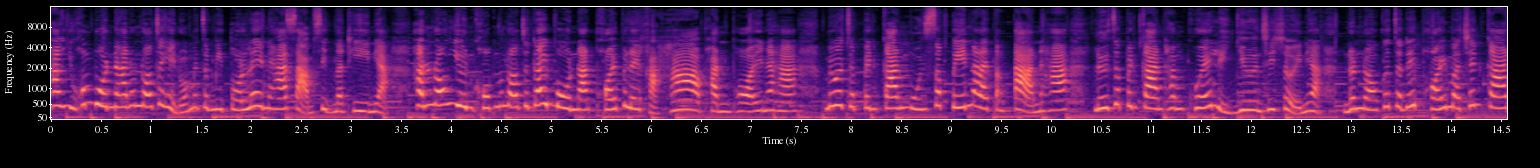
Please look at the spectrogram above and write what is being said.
หากอยู่ข้างบนนะคะน้องๆจะเห็นว่ามันจะมีตัวเลขนะคะ30 นาทีเนี่ยถ้าน้องยืนครบน้องๆจะได้โบนัสพอยต์ไปเลยค่ะ 5,000พอยต์นะคะไม่ว่าจะเป็นการหมุนสปินอะไรต่างๆนะคะ หรือจะเป็นการทำเควสหรือยืนเฉยๆเนี่ยน้องๆก็จะได้พอยต์มาเช่นกัน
